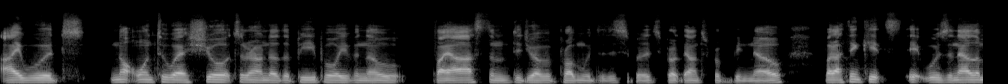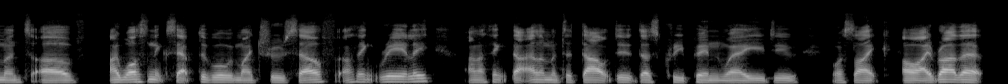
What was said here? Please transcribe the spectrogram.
I would not want to wear shorts around other people, even though if I asked them, "Did you have a problem with the disability?" broke down to probably no. But I think it's it was an element of I wasn't acceptable with my true self. I think really, and I think that element of doubt do, does creep in where you do was like, oh, I'd rather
